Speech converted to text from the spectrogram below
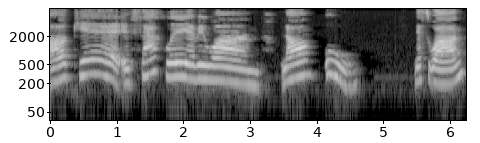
Okay, exactly everyone. Long U. Next one.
